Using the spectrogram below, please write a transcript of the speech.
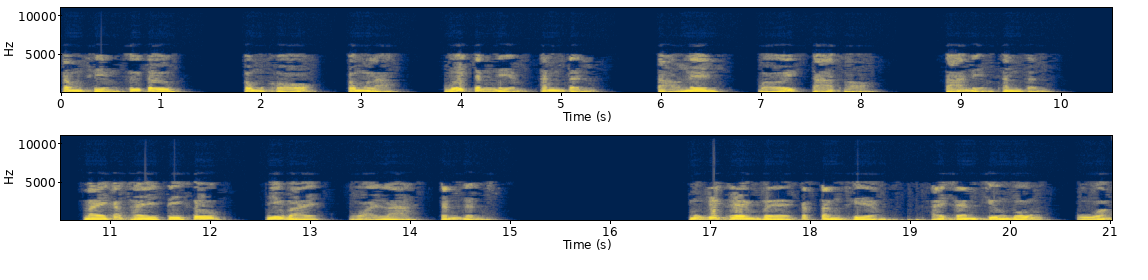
trong thiền thứ tư, không khổ, không lạc, với chánh niệm thanh tịnh, tạo nên bởi xả thọ, xả niệm thanh tịnh. Này các thầy tỳ khưu, như vậy gọi là chánh định. Muốn biết thêm về các tầng thiền, hãy xem chương 4 của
